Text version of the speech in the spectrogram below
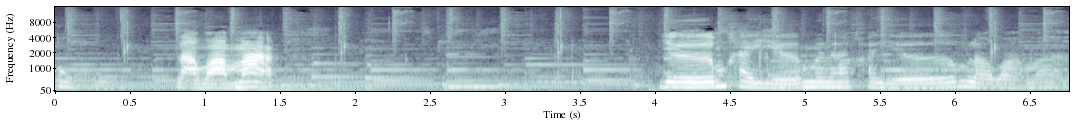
โอ้โห ลาวามาก เยิ้มไข่เยิ้มเลยนะคะไข่เยิ้มลาวามาก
